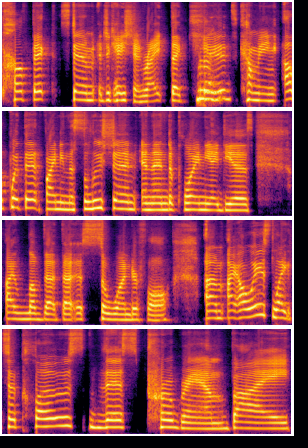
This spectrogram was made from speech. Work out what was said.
perfect STEM education, right? The kids right. coming up with it, finding the solution, and then deploying the ideas. I love that. That is so wonderful. Um, I always like to close this program by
